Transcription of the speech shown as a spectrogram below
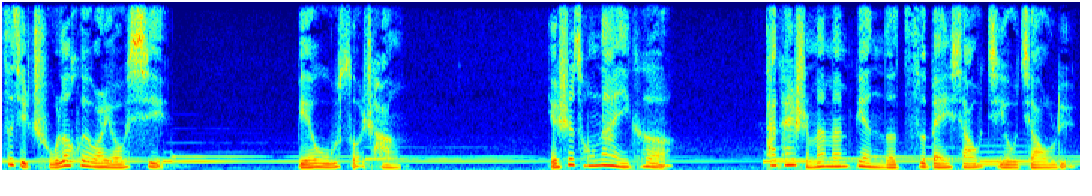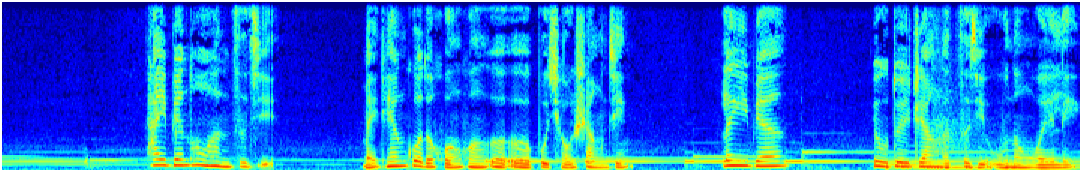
自己除了会玩游戏，别无所长。也是从那一刻，他开始慢慢变得自卑、消极又焦虑。他一边痛恨自己，每天过得浑浑噩噩、不求上进，另一边，又对这样的自己无能为力。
